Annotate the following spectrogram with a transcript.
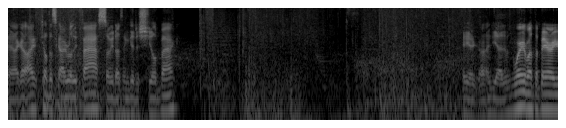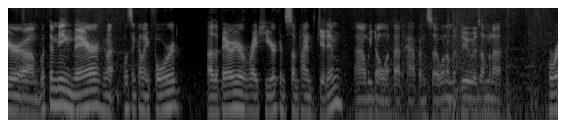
Yeah, I, got, I killed this guy really fast so he doesn't get his shield back. Yeah, just worry about the barrier. Um, with them being there, wasn't coming forward. Uh, the barrier right here can sometimes get him. Uh, we don't want that to happen. So what I'm gonna do is I'm gonna br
